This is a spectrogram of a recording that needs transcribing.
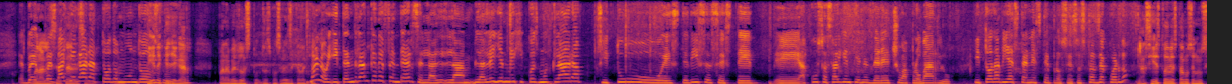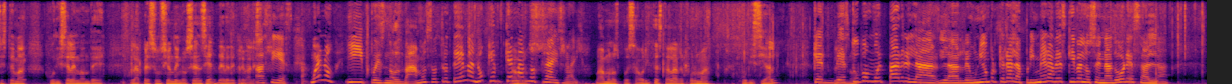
pues va a llegar a todo mundo. Tiene que llegar para ver las responsabilidades de cada quien. Bueno, y tendrán que defenderse. La, la, la ley en México es muy clara. Si tú este, dices, este, eh, acusas a alguien, tienes derecho a probarlo y todavía está en este proceso. ¿Estás de acuerdo? Así es, todavía estamos en un sistema judicial en donde la presunción de inocencia debe de prevalecer. Así es. Bueno, y pues nos vamos a otro tema, ¿no? ¿Qué, qué más nos traes, Ray? Vámonos, pues ahorita está la reforma judicial que estuvo muy padre la, la reunión porque era la primera vez que iban los senadores a la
